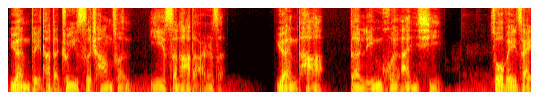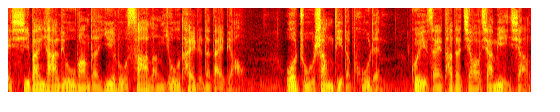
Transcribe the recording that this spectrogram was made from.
愿对他的追思长存；以斯拉的儿子，愿他的灵魂安息。作为在西班牙流亡的耶路撒冷犹太人的代表，我主上帝的仆人，跪在他的脚下，面向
